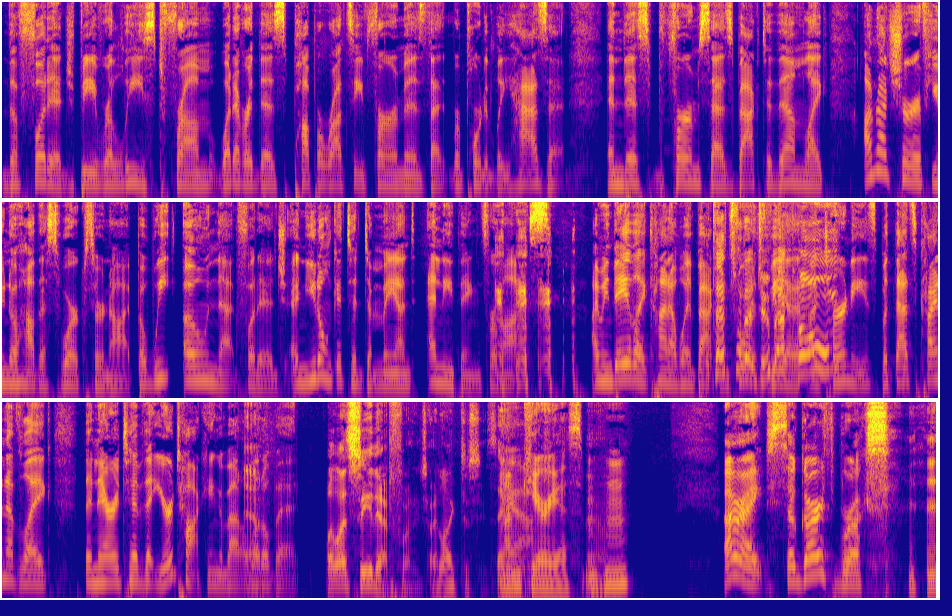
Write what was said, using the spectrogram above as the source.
the footage be released from whatever this paparazzi firm is that reportedly has it. And this firm says back to them, like, I'm not sure if you know how this works or not, but we own that footage and you don't get to demand anything from us. I mean, they like kind of went back and that's what I forth via attorneys, but that's kind of like the narrative that you're talking about a little bit. Well, let's see that footage. I'd like to see that. I'm curious. hmm All right. So Garth Brooks,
